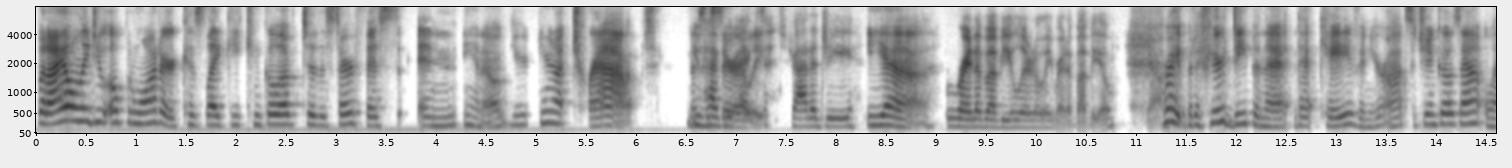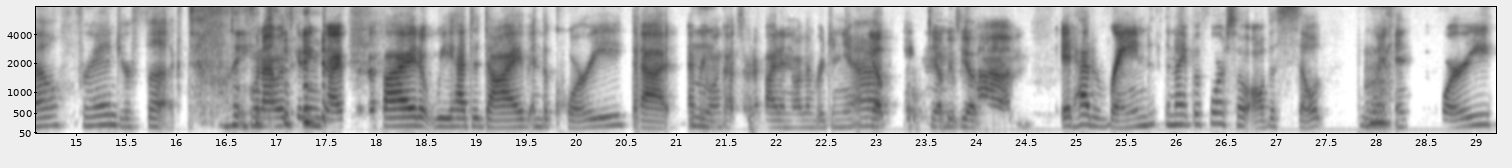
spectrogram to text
but I only do open water because like you can go up to the surface and you know you're you're not trapped you have your necessarily. exit strategy yeah. right above you, literally right above you. Yeah. Right, but if you're deep in that that cave and your oxygen goes out, well, friend, you're fucked. When I was getting dive certified, we had to dive in the quarry that everyone got certified in Northern Virginia at. Mm. Yep. Yep, yep, yep. Um, it had rained the night before, so all the silt Mm. went into the quarry,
